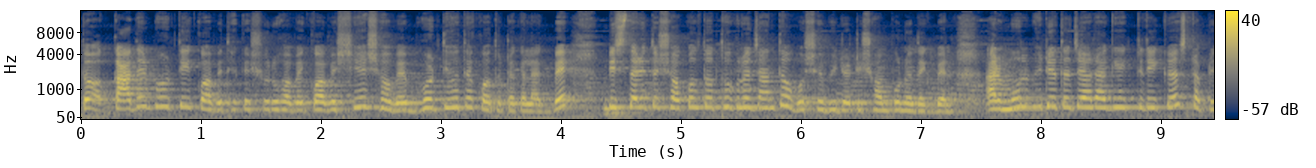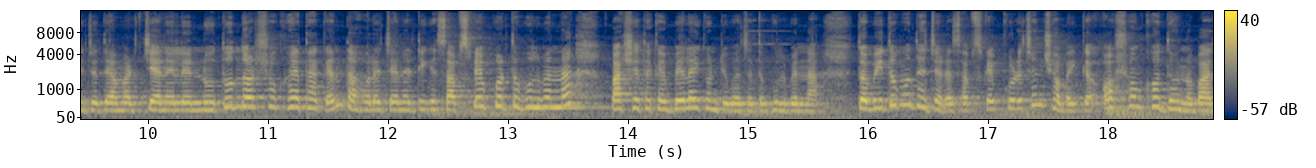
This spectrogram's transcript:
তো কাদের ভর্তি, কবে থেকে শুরু হবে, কবে শেষ হবে, ভর্তি হতে কত টাকা লাগবে, বিস্তারিত সকল তথ্যগুলো জানতে অবশ্যই ভিডিওটি সম্পূর্ণ দেখবেন। আর মূল ভিডিওতে যাওয়ার আগে একটি রিকোয়েস্ট আপনি যদি আমার চ্যানেলের নতুন দর্শক হয়ে থাকেন, তাহলে চ্যানেলটিকে সাবস্ক্রাইব করতে ভুলবেন না, পাশে থাকা বেল আইকনটি বাজাতে ভুলবেন না। তবে ইতিমধ্যে যারা সাবস্ক্রাইব করেছেন, সবাইকে অসংখ্য ধন্যবাদ।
